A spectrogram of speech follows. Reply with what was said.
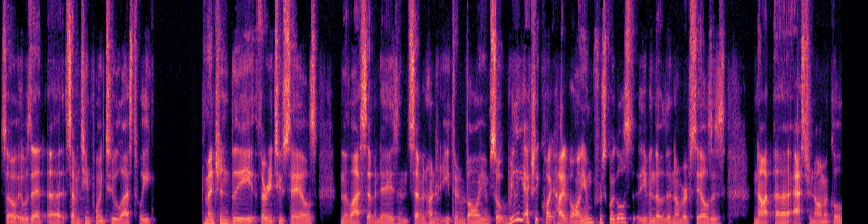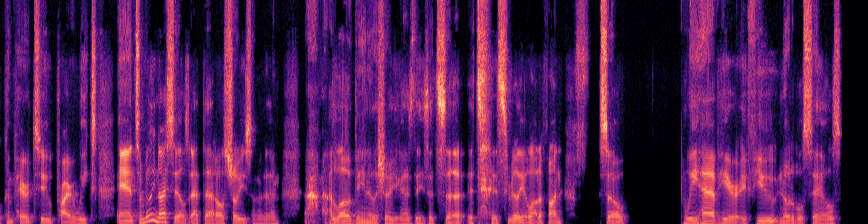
So, it was at uh, 17.2 last week mentioned the 32 sales in the last seven days and 700 ether in volume. So really, actually, quite high volume for Squiggles, even though the number of sales is not uh, astronomical compared to prior weeks, and some really nice sales at that. I'll show you some of them. Ah, I love being able to show you guys these. It's uh, it's it's really a lot of fun. So we have here a few notable sales.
